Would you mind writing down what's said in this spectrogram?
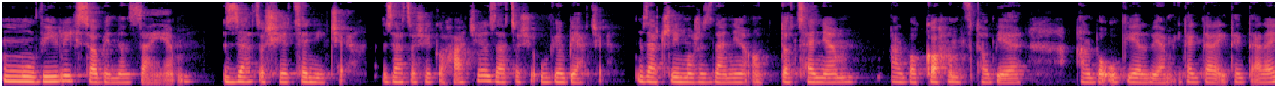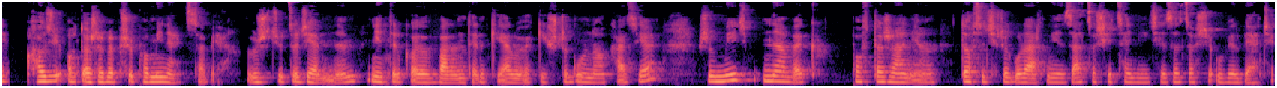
mówili sobie nawzajem, za co się cenicie, za co się kochacie, za co się uwielbiacie. Zacznij może zdanie od doceniam, albo kocham w Tobie, albo uwielbiam itd., tak itd. Tak Chodzi o to, żeby przypominać sobie w życiu codziennym, nie tylko w walentynki albo w jakieś szczególne okazje, żeby mieć nawyk powtarzania dosyć regularnie, za co się cenicie, za co się uwielbiacie.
